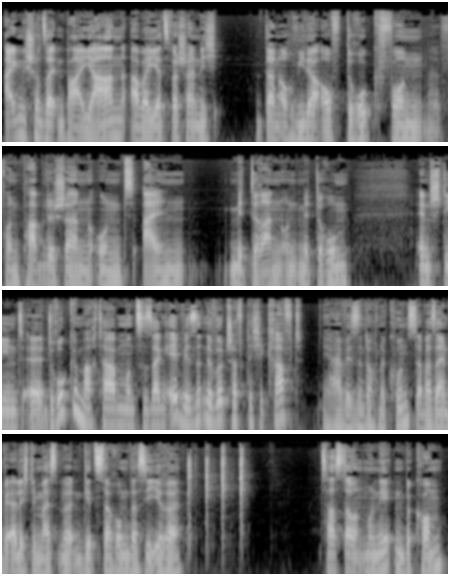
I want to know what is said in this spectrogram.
eigentlich schon seit ein paar Jahren, aber jetzt wahrscheinlich dann auch wieder auf Druck von, von Publishern und allen mit dran und mit drum entstehend äh, Druck gemacht haben und zu sagen, ey, wir sind eine wirtschaftliche Kraft. Ja, wir sind doch eine Kunst, aber seien wir ehrlich, den meisten Leuten geht's darum, dass sie ihre Zaster und Moneten bekommen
